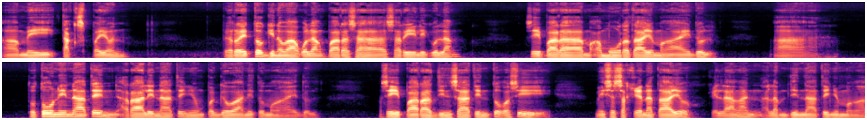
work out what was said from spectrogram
Ah, may tax pa yon. Pero ito ginawa ko lang para sa sarili ko lang. Kasi para makamura tayo mga idol. Ah, tutunin natin, aralin natin yung paggawa nito mga idol. Kasi para din sa atin to kasi may sasakyan na tayo. Kailangan alam din natin yung mga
